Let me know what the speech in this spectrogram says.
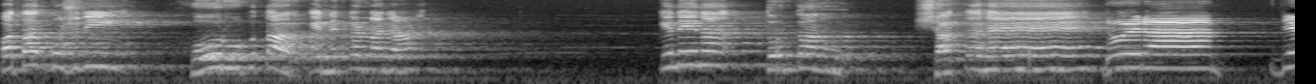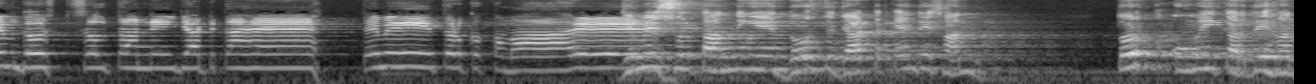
ਪਤਾ ਕੁਛ ਨਹੀਂ ਹੋਰ ਰੂਪ ਧਾਰ ਕੇ ਨਿਕਲ ਨਾ ਜਾਣ। ਕਿਨੇ ਨਾ ਤੁਰਕਾਂ ਨੂੰ ਸ਼ੱਕ ਹੈ। ਦੋਇਰਾ ਜਿਮ ਦੋਸਤ ਸੁਲਤਾਨੀ ਜੱਟ ਕਹੈ ਤਿਵੇਂ ਤੁਰਕ ਕਮਾਏ। ਜਿਵੇਂ ਸੁਲਤਾਨੀਏ ਦੋਸਤ ਜੱਟ ਕਹਿੰਦੇ ਸਨ ਤੁਰਕ ਉਵੇਂ ਹੀ ਕਰਦੇ ਹਨ।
